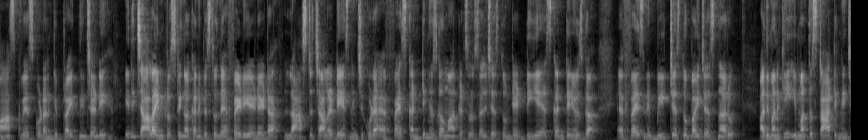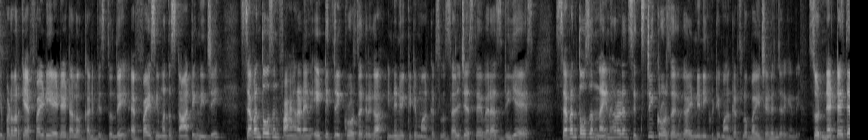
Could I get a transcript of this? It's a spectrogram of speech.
మాస్క్ వేసుకోవడానికి ప్రయత్నించండి. ఇది చాలా ఇంట్రెస్టింగ్గా కనిపిస్తుంది ఎఫ్ఐడిఐ డేటా లాస్ట్ చాలా డేస్ నుంచి కూడా ఎఫ్ఐఎస్ కంటిన్యూస్గా మార్కెట్స్లో సెల్ చేస్తుంటే డిఏఎస్ కంటిన్యూస్గా ఎఫ్ఐఎస్ని బీట్ చేస్తూ బై చేస్తున్నారు. అది మనకి ఈ మంత్ స్టార్టింగ్ నుంచి ఇప్పటివరకు ఎఫ్ఐడిఐ డేటాలో కనిపిస్తుంది. ఎఫ్ఐస్ ఈ మంత్ స్టార్టింగ్ నుంచి seven thousand five hundred and eighty three crores దగ్గరగా ఇండియన్ ఈక్విటీ మార్కెట్స్లో సెల్ చేస్తే whereas DIIs seven thousand nine hundred and sixty crores దగ్గరగా ఇండియన్ ఈక్విటీ మార్కెట్స్లో బై చేయడం జరిగింది. సో నెట్ అయితే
